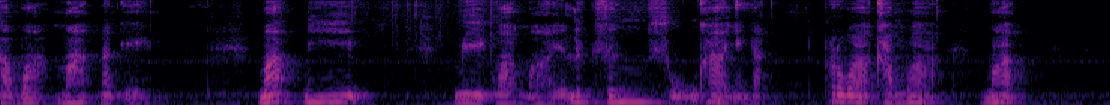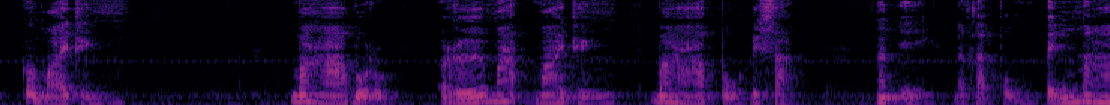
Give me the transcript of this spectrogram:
คำว่ามะนั่นเอง มะนี้มีความหมายลึกซึ้งสูงค่าอย่างนัก เพราะว่าคำว่ามะ ก็หมายถึง มหาบุรุษ หรือมะหมายถึงมหาปุริสะ นั่นเองนะครับผมเป็นมหา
